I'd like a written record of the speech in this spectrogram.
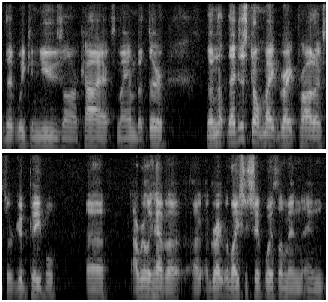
that we can use on our kayaks, man. But they're, they're not, they just don't make great products. They're good people. Uh, I really have a, a, a great relationship with them, and, and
